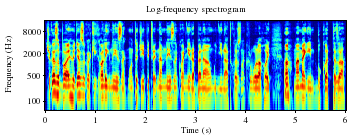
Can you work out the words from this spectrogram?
Csak az a baj, hogy azok, akik alig néznek MotoGP-t, vagy nem néznek annyira bele, úgy nyilatkoznak róla, hogy ah, már megint bukott ez a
